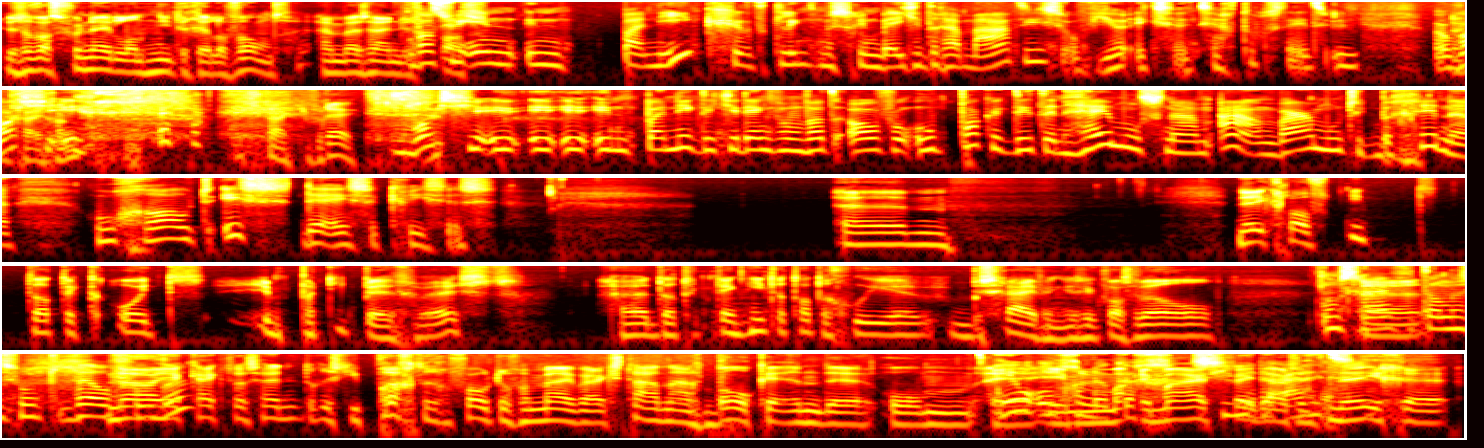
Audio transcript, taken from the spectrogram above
Dus dat was voor Nederland niet relevant. En wij zijn dus was u in, in paniek? Dat klinkt misschien een beetje dramatisch. Of je, ik, ik zeg toch steeds u. Maar was je, in, staat je vrij. Was je in, in, in, paniek dat je denkt van wat over... hoe pak ik dit in hemelsnaam aan? Waar moet ik beginnen? Hoe groot is deze crisis? Um, nee, ik geloof niet dat ik ooit in paniek ben geweest. Uh, dat ik denk niet dat dat een goede beschrijving is. Ik was wel Omschrijf het dan een soort welvoelde? Nou ja, kijk, er, zijn, er is die prachtige foto van mij... waar ik sta naast Balkenende om Heel in, in, maart 2009 uh,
